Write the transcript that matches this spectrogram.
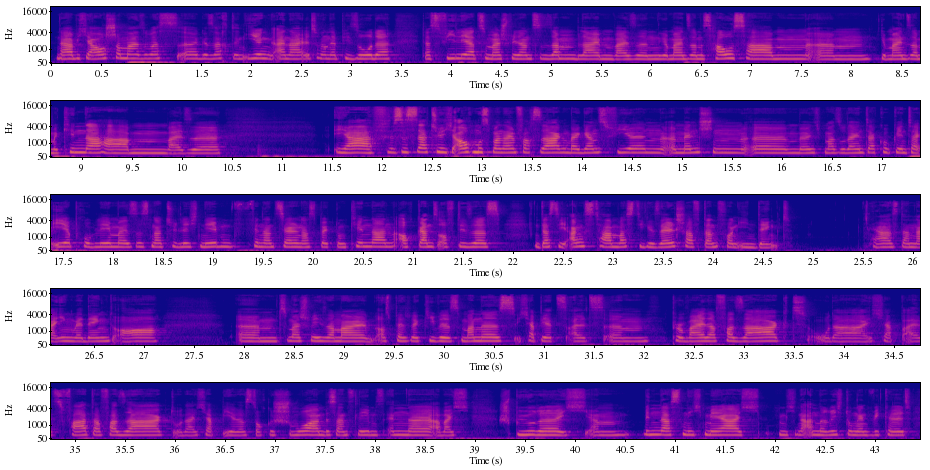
da habe ich ja auch schon mal sowas äh, gesagt in irgendeiner älteren Episode, dass viele ja zum Beispiel dann zusammenbleiben, weil sie ein gemeinsames Haus haben, ähm, gemeinsame Kinder haben, weil sie ja, es ist natürlich auch, muss man einfach sagen, bei ganz vielen äh, Menschen, äh, wenn ich mal so dahinter gucke, hinter Eheprobleme, ist es natürlich neben finanziellen Aspekt und Kindern auch ganz oft dieses, dass sie Angst haben, was die Gesellschaft dann von ihnen denkt. Ja, dass dann da irgendwer denkt, oh, ähm, zum Beispiel, ich sag mal, aus Perspektive des Mannes, ich habe jetzt als ähm, Provider versagt oder ich habe als Vater versagt oder ich habe ihr das doch geschworen bis ans Lebensende, aber ich spüre, ich ähm, bin das nicht mehr, ich mich in eine andere Richtung entwickelt.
